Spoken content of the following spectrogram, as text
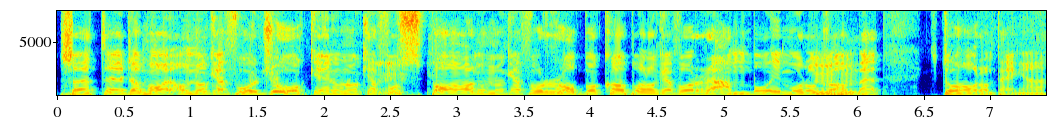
Så att eh, de har, om de kan få Jokern, om de kan få Span, om de kan få Robocop, om de kan få Rambo i Mortal Mhm. Kombat. Då har de pengarna.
